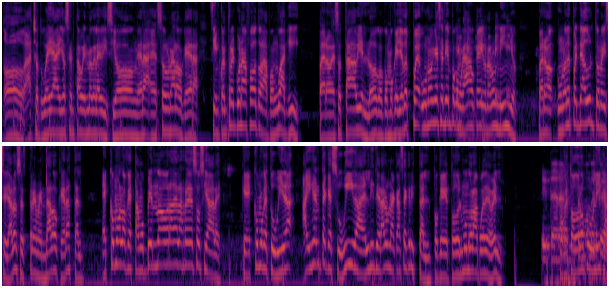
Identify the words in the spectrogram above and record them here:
todo, hacho, tú veías a ellos sentados viendo televisión, era eso era una loquera. Si encuentro alguna foto la pongo aquí. Pero eso estaba bien loco. Como que yo después, uno en ese tiempo, como que, ah, ok, uno era un niño. Pero uno después de adulto no dice, ya lo sé, es tremenda lo que era hasta Es como lo que estamos viendo ahora de las redes sociales. Que es como que tu vida. Hay gente que su vida es literal una casa de cristal. Porque todo el mundo la puede ver. Literal. Porque todo, lo publica.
